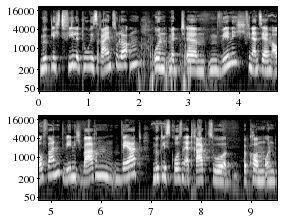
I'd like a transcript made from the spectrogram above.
möglichst viele Touris reinzulocken und mit ähm, wenig finanziellem Aufwand, wenig Warenwert, möglichst großen Ertrag zu bekommen. Und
